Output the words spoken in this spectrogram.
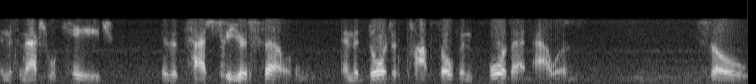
and it's an actual cage, is attached to your cell, and the door just pops open for that hour. So,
